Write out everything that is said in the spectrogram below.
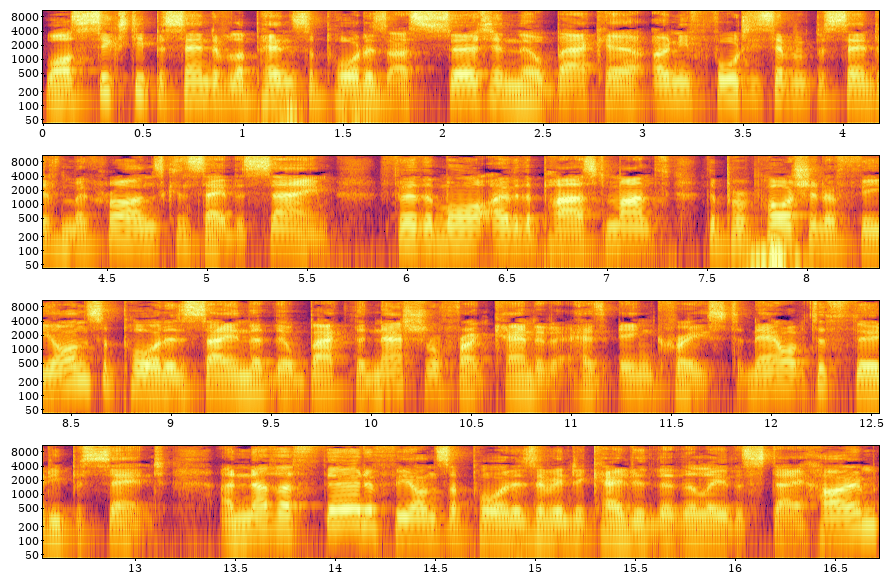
While 60% of Le Pen supporters are certain they'll back her, only 47% of Macron's can say the same. Furthermore, over the past month, the proportion of Fillon supporters saying that they'll back the National Front candidate has increased, now up to 30%. Another third of Fillon supporters have indicated that they'll either stay home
